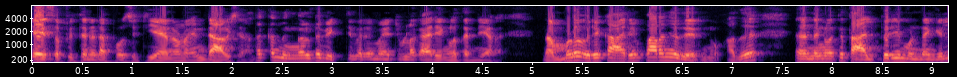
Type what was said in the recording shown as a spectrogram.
കെ എസ് എഫിൽ തന്നെ ഡെപ്പോസിറ്റ് ചെയ്യാനാണോ എന്റെ ആവശ്യം? അതൊക്കെ നിങ്ങളുടെ വ്യക്തിപരമായിട്ടുള്ള കാര്യങ്ങൾ തന്നെയാണ്. നമ്മൾ ഒരു കാര്യം പറഞ്ഞു തരുന്നു. അത് നിങ്ങൾക്ക് താല്പര്യമുണ്ടെങ്കിൽ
